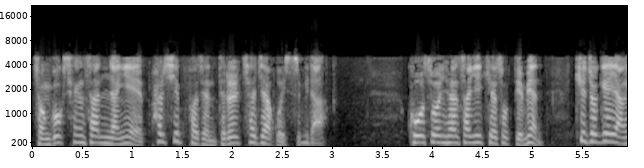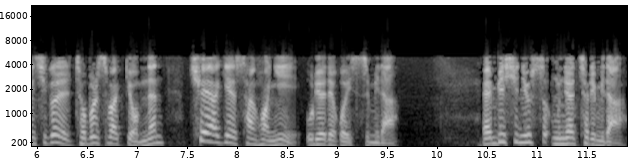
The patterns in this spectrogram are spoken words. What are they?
전국 생산량의 80%를 차지하고 있습니다. 고수온 현상이 계속되면 키조개 양식을 접을 수밖에 없는 최악의 상황이 우려되고 있습니다. MBC 뉴스 문현철입니다.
